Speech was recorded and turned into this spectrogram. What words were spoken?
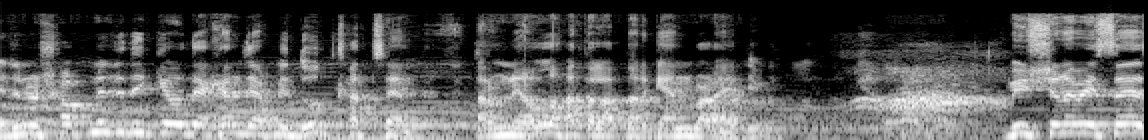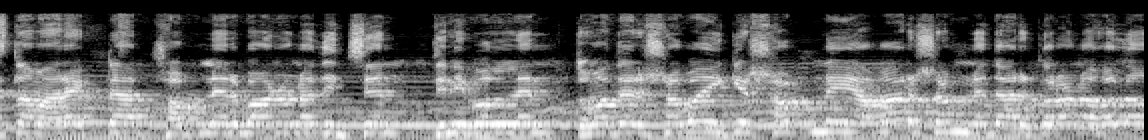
এজন্য স্বপ্নে যদি কেউ দেখেন যে আপনি দুধ খাচ্ছেন, তার মানে আল্লাহ তাআলা আপনার জ্ঞান বাড়ায় দিবে। বিশ্বনবী ইসা ইসলাম আরেকটা স্বপ্নের বর্ণনা দিচ্ছেন। তিনি বললেন, তোমাদের সবাইকে স্বপ্নে আমার সামনে দাঁড় করানো হলো।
